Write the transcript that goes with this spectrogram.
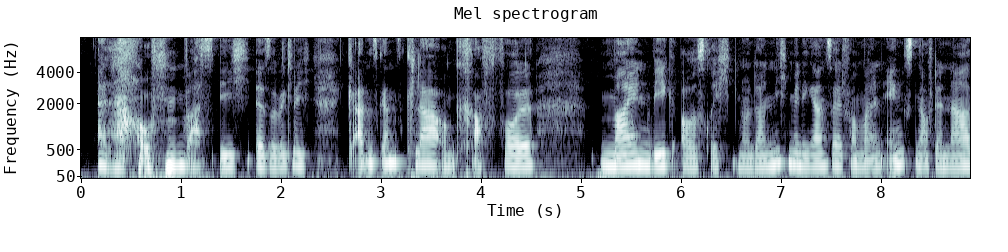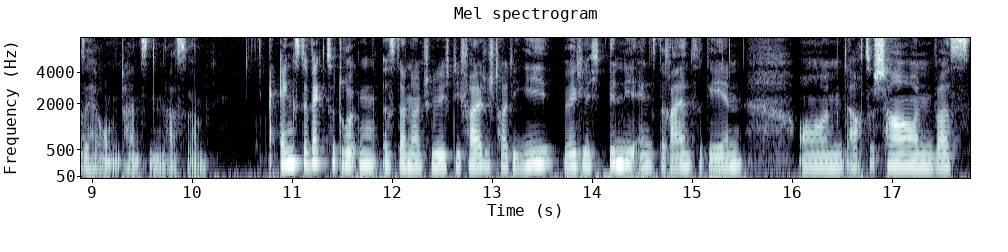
erlauben, was ich, also wirklich ganz, ganz klar und kraftvoll meinen Weg ausrichten und dann nicht mehr die ganze Zeit von meinen Ängsten auf der Nase herumtanzen lasse. Ängste wegzudrücken ist dann natürlich die falsche Strategie, wirklich in die Ängste reinzugehen und auch zu schauen, was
